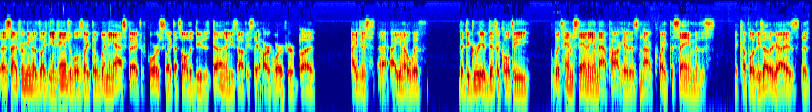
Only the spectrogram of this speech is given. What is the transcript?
aside from you know like the intangibles, like the winning aspect. Of course, like that's all the dude has done, and he's obviously a hard worker. But I just, I, you know, with the degree of difficulty with him standing in that pocket is not quite the same as a couple of these other guys that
